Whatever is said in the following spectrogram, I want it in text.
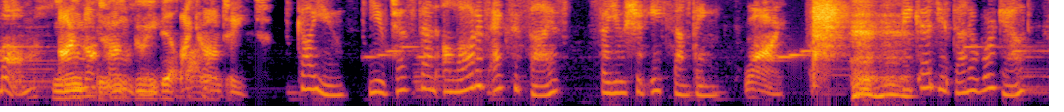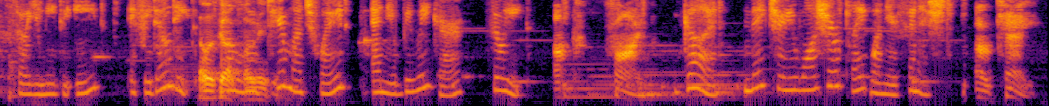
Mom, He I'm not to eat. He hungry. did a I lot of can't eat. Caillou, you've just done a lot of exercise, so you should eat something. Why? Because you've done a workout, so you need to eat. If you don't eat, That was kinda you'll funny. lose too much weight, and you'll be weaker, so eat. Uck, fine. Good. Make sure you wash your plate when you're finished. Okay.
